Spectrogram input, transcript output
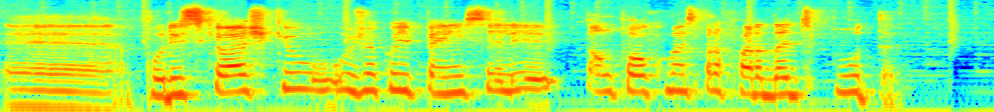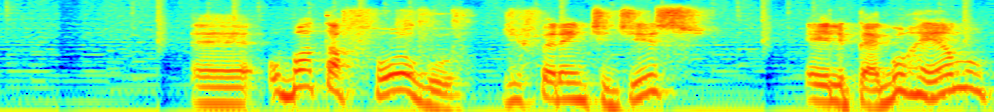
É, por isso que eu acho que o, o Jacuipense ele tá um pouco mais para fora da disputa. É, o Botafogo, diferente disso, ele pega o Remo,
